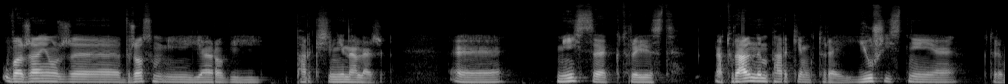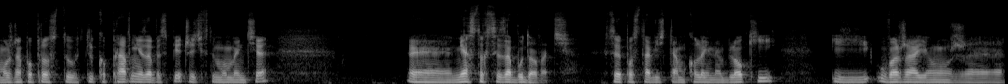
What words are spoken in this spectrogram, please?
uważają, że Wrzosom i Jarowi park się nie należy. E, miejsce, które jest naturalnym parkiem, które już istnieje, które można po prostu tylko prawnie zabezpieczyć w tym momencie, e, miasto chce zabudować. Chce postawić tam kolejne bloki i uważają, że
